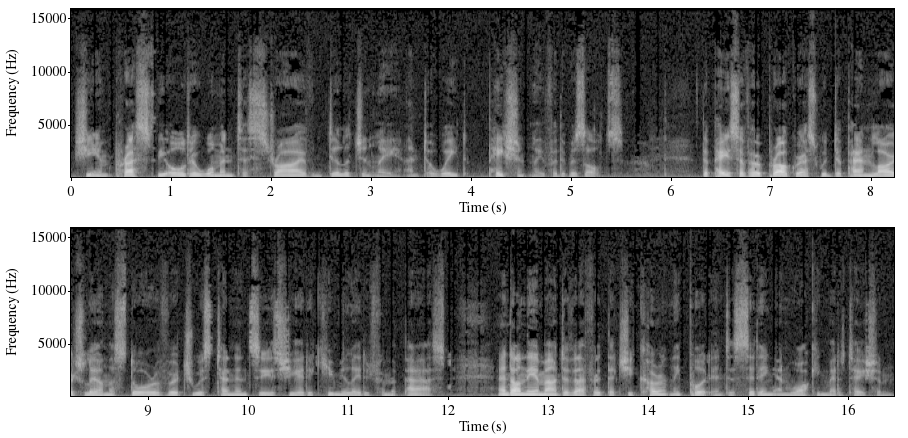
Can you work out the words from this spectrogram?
she impressed the older woman to strive diligently and to wait patiently for the results. The pace of her progress would depend largely on the store of virtuous tendencies she had accumulated from the past, and on the amount of effort that she currently put into sitting and walking meditation.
